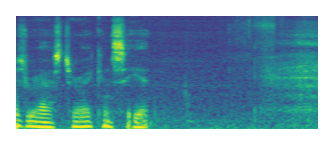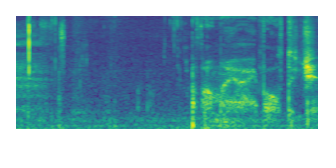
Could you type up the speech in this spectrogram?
Is raster, I can see it. Although my high voltage.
